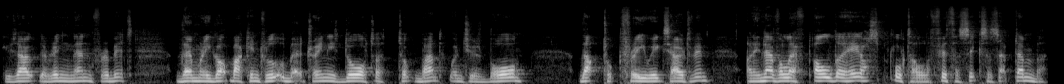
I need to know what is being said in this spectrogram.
He was out the ring then for a bit. Then, when he got back into a little bit of training, his daughter took bad when she was born. That took three weeks out of him. And he never left Alder Hey Hospital till the 5th or 6th of September.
